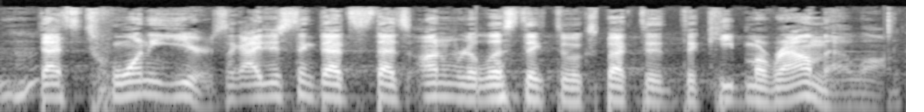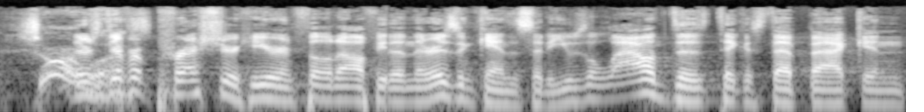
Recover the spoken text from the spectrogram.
Mm-hmm. That's 20 years. Like I just think that's that's unrealistic to expect to, to keep him around that long. Sure there's different pressure here in Philadelphia than there is in Kansas City. He was allowed to take a step back and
